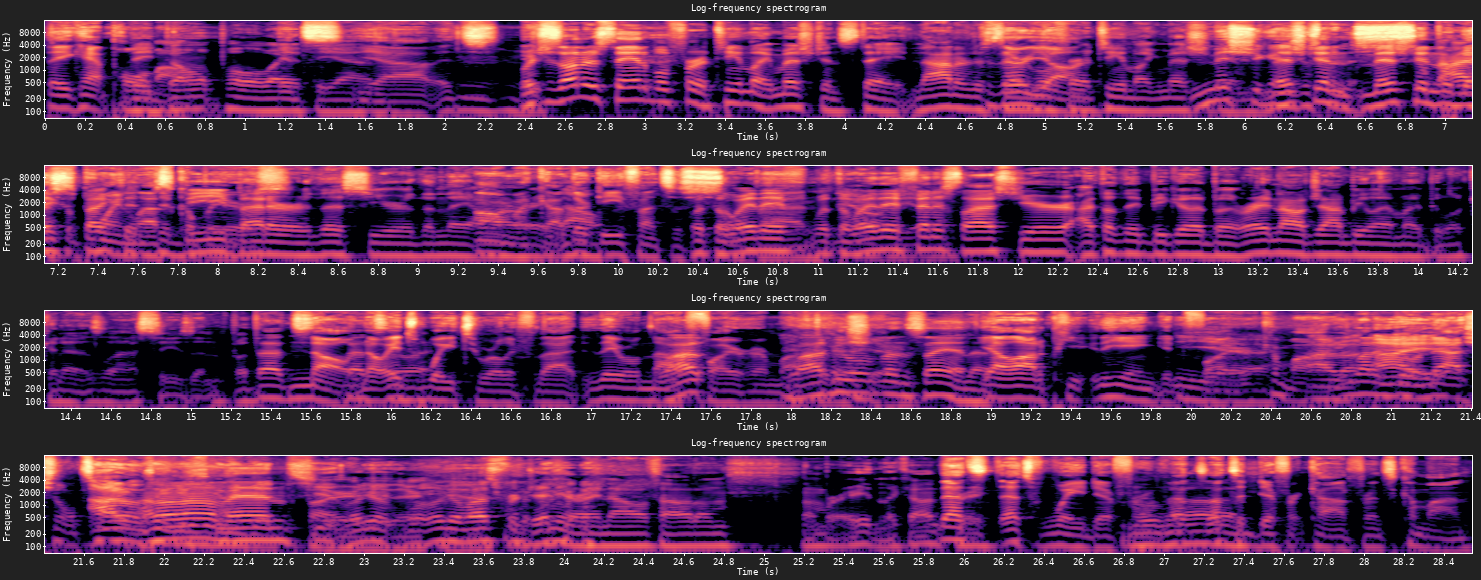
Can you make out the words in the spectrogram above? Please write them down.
They can't pull they them don't pull away at the end. Yeah, it's Which is understandable for a team like Michigan State, not understandable for a team like Michigan. Michigan's just Michigan, Michigan, I disappointing expected last to be better this year than they are. Oh are my God, now. their defense is with the so way bad. they with the Oh, way they finished last year. I thought they'd be good, but right now John Beilein might be looking at his last season. But that's no, that's no, it's way- way too early for that. They will not lot- fire him. a lot of people have been saying it. Yeah, a lot of people. He ain't getting Yeah, fired. Come on, don't- let him go I- national I title. don't I don't think he's know, man. get Shoot, fired look at either. look at West Virginia right now without him, number eight in the country. That's that's way different. Moving That's that's a different conference. Come on.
